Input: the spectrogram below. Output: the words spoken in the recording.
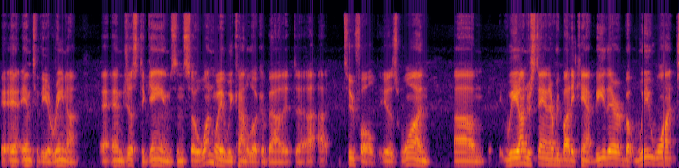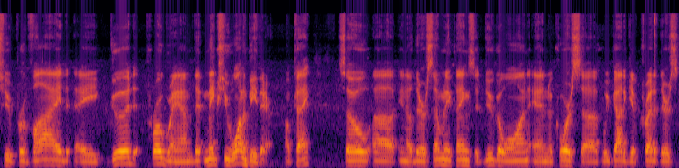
into the arena and just to games. And so one way we kind of look about it, uh, twofold, is one. Um, we understand everybody can't be there, but we want to provide a good program that makes you want to be there. Okay. So uh, you know there are so many things that do go on, and of course uh, we've got to give credit. There's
